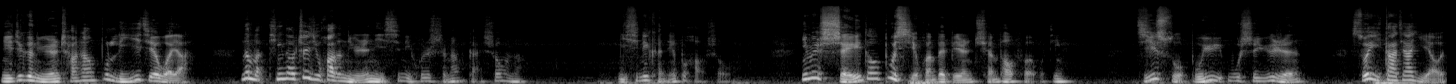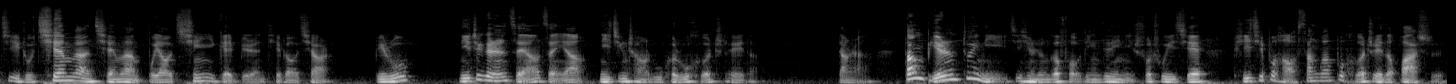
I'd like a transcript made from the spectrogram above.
你这个女人常常不理解我呀。”那么听到这句话的女人，你心里会是什么样的感受呢？你心里肯定不好受。因为谁都不喜欢被别人全盘否定，己所不欲，勿施于人。所以大家也要记住，千万千万不要轻易给别人贴标签儿，比如你这个人怎样怎样，你经常如何如何之类的。当然，当别人对你进行人格否定，对你说出一些脾气不好、三观不合之类的话时，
